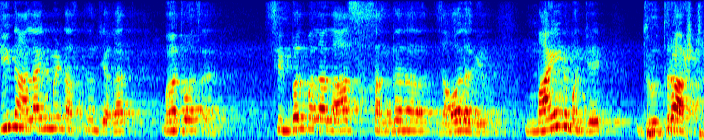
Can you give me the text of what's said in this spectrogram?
तीन अलाइनमेंट असणं जगात महत्त्वाचं आहे. सिंपल मला लास्ट सांगताना जावं लागेल. माइंड म्हणजे धृतराष्ट्र.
